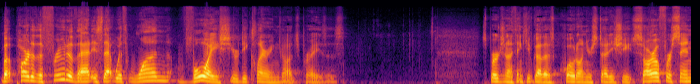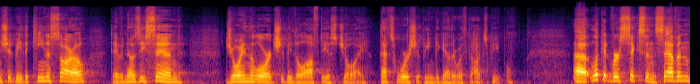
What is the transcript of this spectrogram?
But part of the fruit of that is that with one voice, you're declaring God's praises. Spurgeon, I think you've got a quote on your study sheet. Sorrow for sin should be the keenest sorrow. David knows he sinned. Joy in the Lord should be the loftiest joy. That's worshiping together with God's people. Uh, look at verse 6 and 7.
